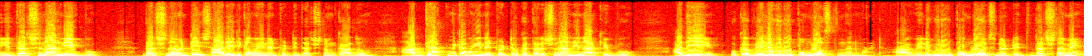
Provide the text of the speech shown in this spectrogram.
నీ దర్శనాన్ని ఇవ్వు. దర్శనం అంటే శారీరకమైనటువంటి దర్శనం కాదు ఆధ్యాత్మికమైనటువంటి ఒక దర్శనాన్ని నాకు ఇవ్వు. అది ఒక వెలుగు రూపంలో వస్తుందన్నమాట. ఆ వెలుగు రూపంలో వచ్చినటువంటి దర్శనమే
